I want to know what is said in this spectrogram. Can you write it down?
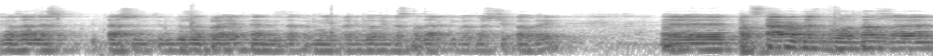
związane z naszym tym dużym projektem zapewnienia prawidłowej gospodarki wodno-ściekowej. E, Podstawą też było to, że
